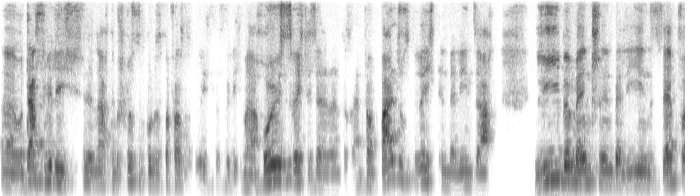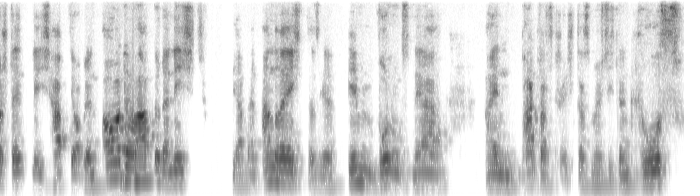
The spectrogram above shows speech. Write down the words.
Äh, und das will ich nach dem Beschluss des Bundesverfassungsgerichts, das will ich mal höchstrichtig, dass ein Verwaltungsgericht in Berlin sagt, liebe Menschen in Berlin, selbstverständlich habt ihr, ob ihr ein Auto habt oder nicht, ihr habt ein Anrecht, dass ihr im Wohnungsnäher einen Parkplatz kriegt. Das möchte ich dann groß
